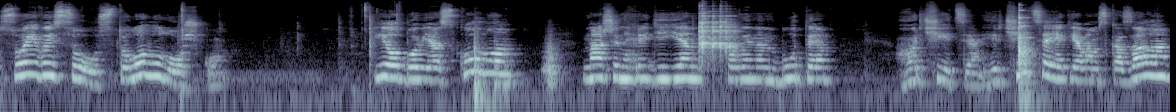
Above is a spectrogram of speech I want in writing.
соєвий соус, столову ложку. І обов'язково наш інгредієнт повинен бути горчиця. Гірчиця, як я вам сказала,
